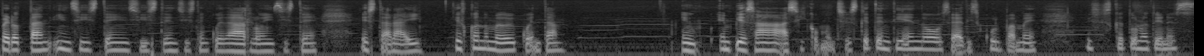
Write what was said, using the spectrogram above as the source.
pero tan insiste, insiste, insiste en cuidarlo, insiste estar ahí. Y es cuando me doy cuenta em, empieza así como dices que te entiendo, o sea, discúlpame, dices que tú no tienes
